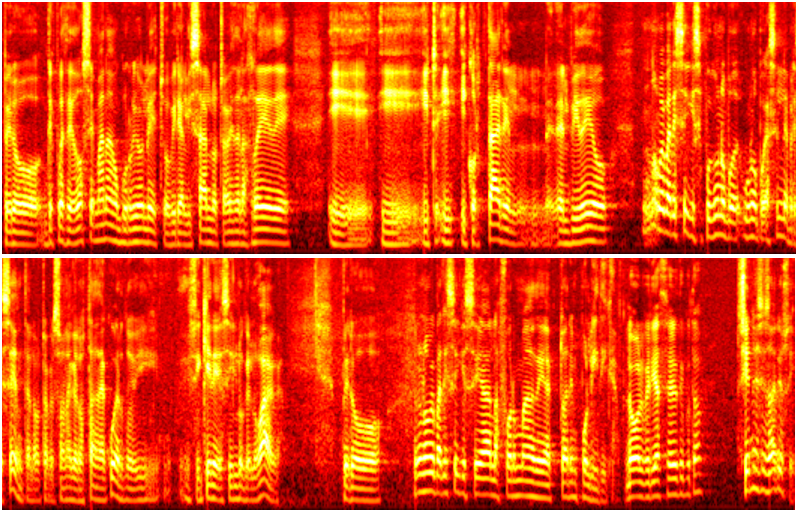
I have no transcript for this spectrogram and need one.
pero después de dos semanas ocurrió el hecho, viralizarlo a través de las redes y, cortar el, el video no me parece que porque uno puede, uno puede hacerle presente a la otra persona que no está de acuerdo y, si quiere decirlo que lo haga. Pero, pero no me parece que sea la forma de actuar en política. ¿Lo volvería a hacer, diputado? Si es necesario, sí.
